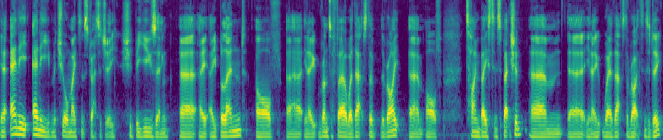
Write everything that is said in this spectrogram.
know, any any mature maintenance strategy should be using uh, a, a blend of uh, you know run to fail where that's the the right um, of time based inspection, um, uh, you know where that's the right thing to do.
